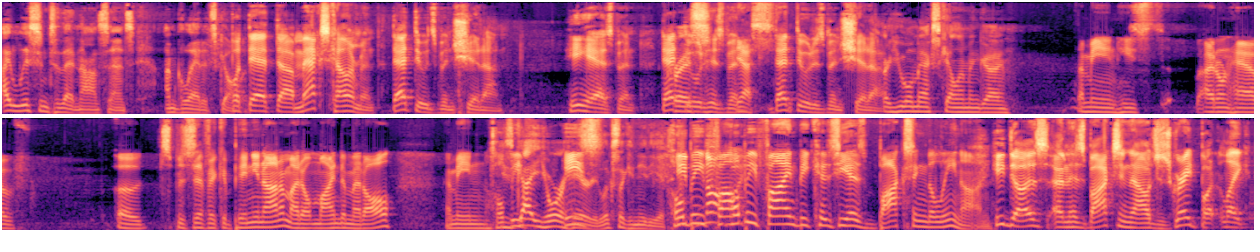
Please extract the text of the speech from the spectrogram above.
I listened to that nonsense. I'm glad it's gone. But that uh, Max Kellerman, that dude's been shit on. He has been. That Chris. dude has been. Yes. That dude has been shit on. are you a Max Kellerman guy? I mean, he's. I don't have a specific opinion on him. I don't mind him at all. I mean, he'll He's be, got your hair. He looks like an idiot. He'll He- be, no, fi- he'll be fine because he has boxing to lean on. He does, and his boxing knowledge is great. But like,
